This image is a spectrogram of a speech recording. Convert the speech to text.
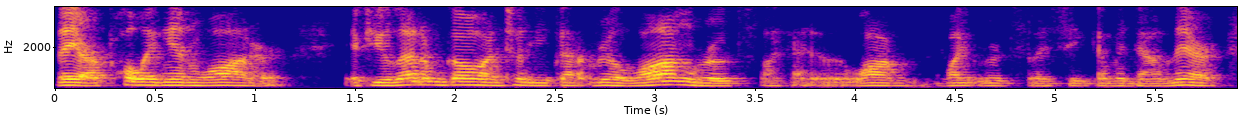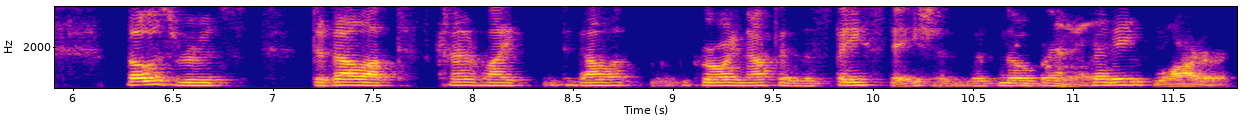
They are pulling in water. If you let them go until you've got real long roots, like the long white roots that I see coming down there, those roots developed, it's kind of like develop growing up in the space station with no gravity. Water.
